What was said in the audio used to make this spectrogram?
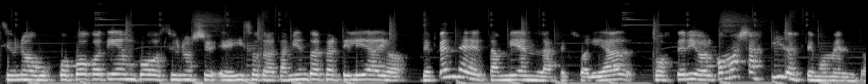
si uno buscó poco tiempo, si uno eh, hizo tratamiento de fertilidad, digo, depende también la sexualidad posterior, cómo haya sido este momento.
